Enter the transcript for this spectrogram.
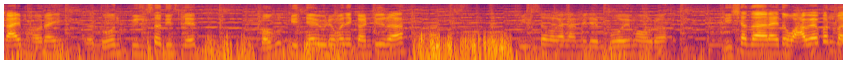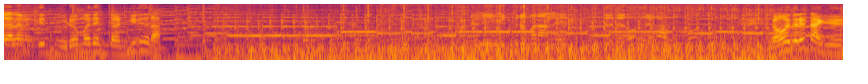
काय भावर आहे. आता दोन पिल्स दिसलेत बघू किती व्हिडिओमध्ये कंटिन्यू राहा. पिल्स बघायला मिळेल. बोय मावरं दिशा जाणार आहे तर वाव्या पण बघायला मिळतील. व्हिडिओमध्ये कंटिन्यू राहा. गाव तरी टाके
